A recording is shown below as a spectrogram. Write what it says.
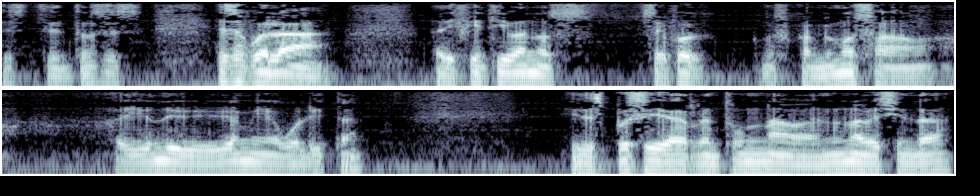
este, entonces, esa fue la, definitiva, nos, se fue, nos cambiamos a, ahí donde vivía mi abuelita, y después ella rentó una, en una vecindad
